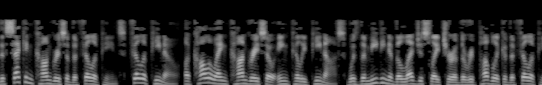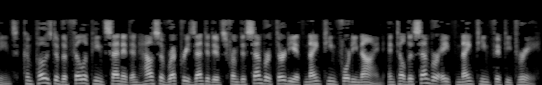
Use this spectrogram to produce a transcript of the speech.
The Second Congress of the Philippines Filipino, Ikalawang Kongreso ng Pilipinas was the meeting of the legislature of the Republic of the Philippines, composed of the Philippine Senate and House of Representatives from December 30, 1949, until December 8, 1953.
